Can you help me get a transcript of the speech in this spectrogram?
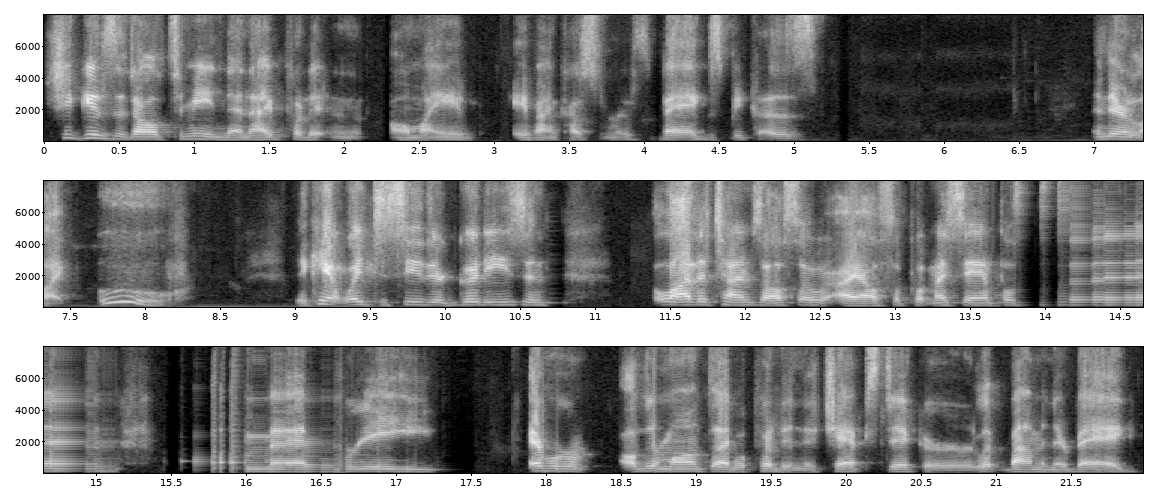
she gives it all to me and then i put it in all my avon customers bags because and they're like ooh they can't wait to see their goodies and a lot of times also i also put my samples in um, every every other month I will put in a chapstick or lip balm in their bag.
